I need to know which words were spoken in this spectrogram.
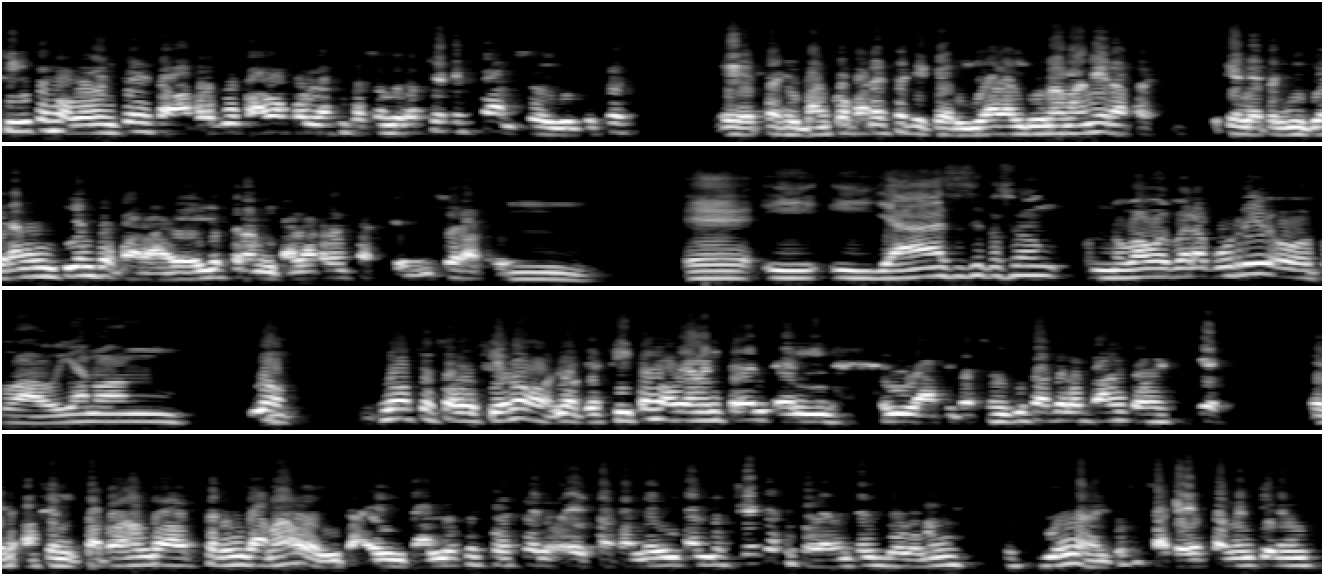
sí, pues obviamente estaba preocupado por la situación de los cheques falsos y entonces eh, pues el banco parece que quería de alguna manera pues, que le permitieran un tiempo para ellos tramitar la transacción. Eso era mm. eh, y, ¿Y ya esa situación no va a volver a ocurrir o todavía no han...? No, no se solucionó. Lo que sí, pues obviamente el, la situación quizás de los bancos es que está tratando de hacer un llamado, evitar, evitar lo que puede ser, eh, tratar de evitar los cheques, porque obviamente el volumen es muy alto. O sea que ellos también tienen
